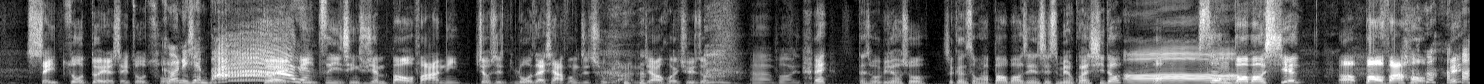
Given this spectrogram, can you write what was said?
谁做对了，谁做错了，可你先爆，对，你自己情绪先爆发，你就是落在下风之处了，你就要回去说啊，不好意思，哎，但是我必须要说，这跟送他包包这件事是没有关系的哦，哦，送包包先。哦，爆发后，哎、欸，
